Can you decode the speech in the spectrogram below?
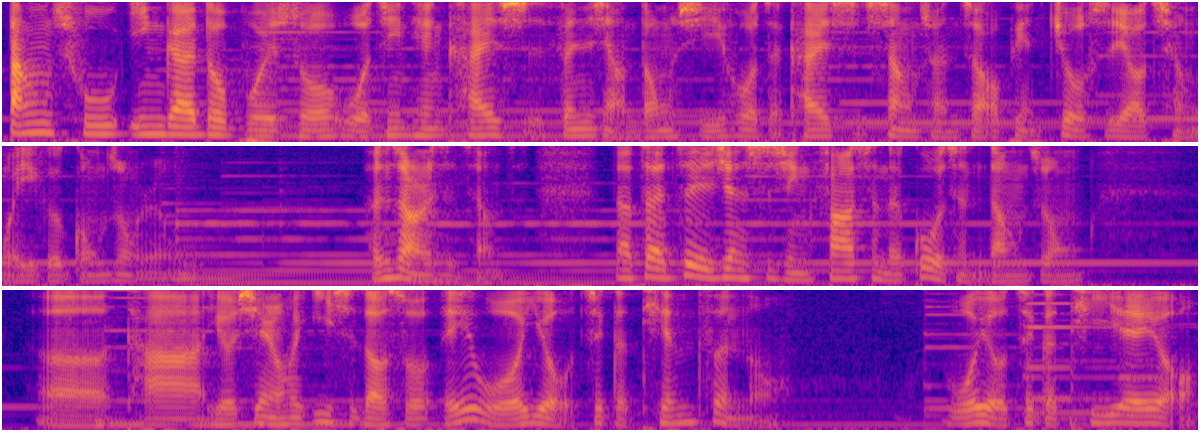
当初应该都不会说，我今天开始分享东西或者开始上传照片，就是要成为一个公众人物。很少人是这样子。那在这一件事情发生的过程当中，呃，他有些人会意识到说，诶，我有这个天分哦，我有这个 TA 哦。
